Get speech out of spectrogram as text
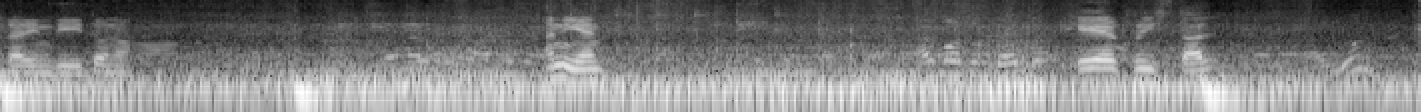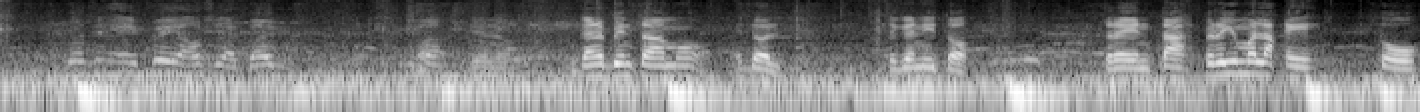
50 rin dito no. Ano yan? Ay, din. Air crystal. Ayun. Kasi Be, ako siya Dan. Yan o. Magkano benta mo, idol? Sa ganito? 30. Pero yung malaki, to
